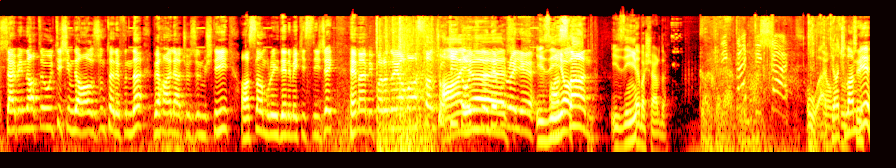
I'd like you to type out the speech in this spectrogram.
Sterben'in attığı ulti şimdi Ağuz'un tarafında ve hala çözülmüş değil. Aslan burayı denemek isteyecek. Hemen bir paranoya ama Aslan çok iyi Hayır. dodge'ladı burayı. İzin yok. Aslan. İzin yok. Başardı. Oo, erken Yalnız açılan bir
